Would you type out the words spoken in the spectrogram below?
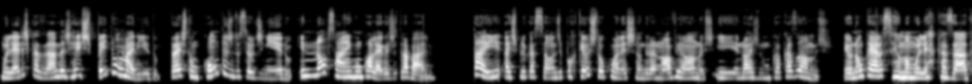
Mulheres casadas respeitam o marido, prestam contas do seu dinheiro e não saem com colegas de trabalho. Tá aí a explicação de por que eu estou com o Alexandre há nove anos e nós nunca casamos. Eu não quero ser uma mulher casada.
